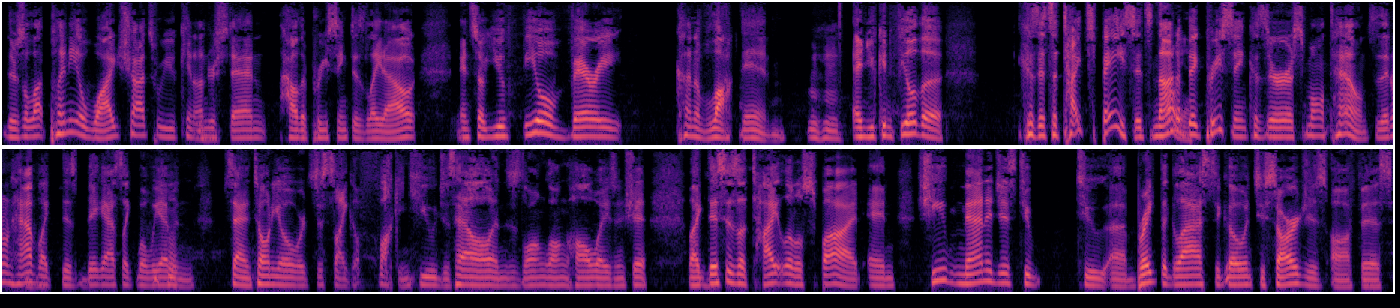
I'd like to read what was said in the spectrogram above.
there's a lot plenty of wide shots where you can Mhm. understand how the precinct is laid out. And so you feel very kind of locked in Mhm. and you can feel the because it's a tight space. It's not Oh, a yeah. big precinct because they're a small town, so they don't have like this big ass like what we have in San Antonio, where it's just like a fucking huge as hell and there's long, long hallways and shit. Like this is a tight little spot, and she manages to to uh, break the glass to go into Sarge's office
